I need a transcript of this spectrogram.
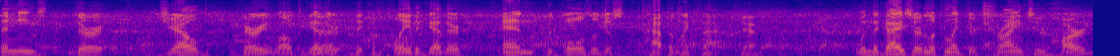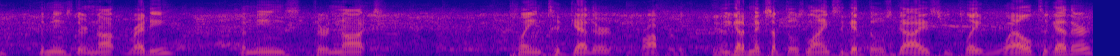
that means they're gelled very well together. They can play together, and the goals will just happen like that. Yeah, When the guys are looking like they're trying too hard, that means they're not ready. That means they're not playing together properly. Yeah. You got to mix up those lines to get those guys who play well together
